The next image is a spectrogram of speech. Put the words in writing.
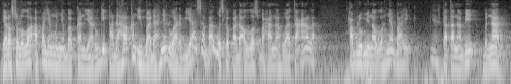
"Ya Rasulullah, apa yang menyebabkan ya rugi padahal kan ibadahnya luar biasa bagus kepada Allah Subhanahu wa taala. Hablum minallahnya baik." Ya. Kata Nabi, "Benar.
